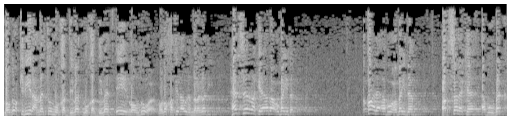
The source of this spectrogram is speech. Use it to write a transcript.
موضوع كبير عمال تقول مقدمات مقدمات. إيه الموضوع؟ موضوع خطير قوي للدرجة دي. هات سرك يا أبا عبيدة. قال أبو عبيدة أرسلك أبو بكر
